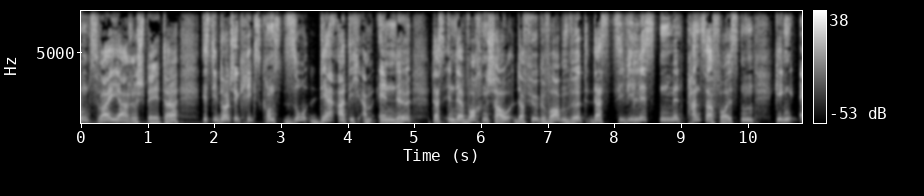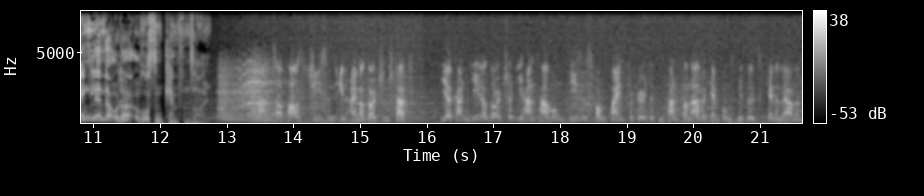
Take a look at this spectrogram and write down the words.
Kaum zwei Jahre später ist die deutsche Kriegskunst so derartig am Ende, dass in der Wochenschau dafür geworben wird, dass Zivilisten mit Panzerfäusten gegen Engländer oder Russen kämpfen sollen. Panzerfaustschießen in einer deutschen Stadt. Hier kann jeder Deutsche die Handhabung dieses vom Feind gefürchteten Panzernahbekämpfungsmittels kennenlernen.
